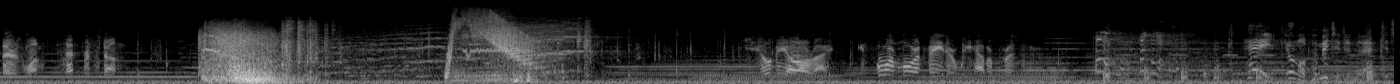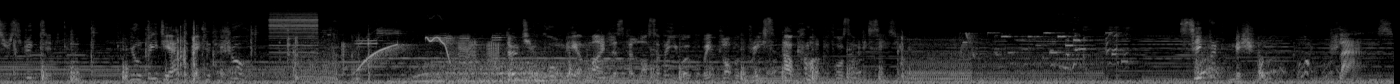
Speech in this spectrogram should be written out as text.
There's one. Set for stun. She'll be all right. Inform Lord Vader we have a prisoner. Hey, you're not permitted in there. It's restricted. You'll be deactivated for sure. Don't you call me a mindless philosopher, you overweight glob of grease. Now come on before somebody sees you. Secret mission? What plans?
